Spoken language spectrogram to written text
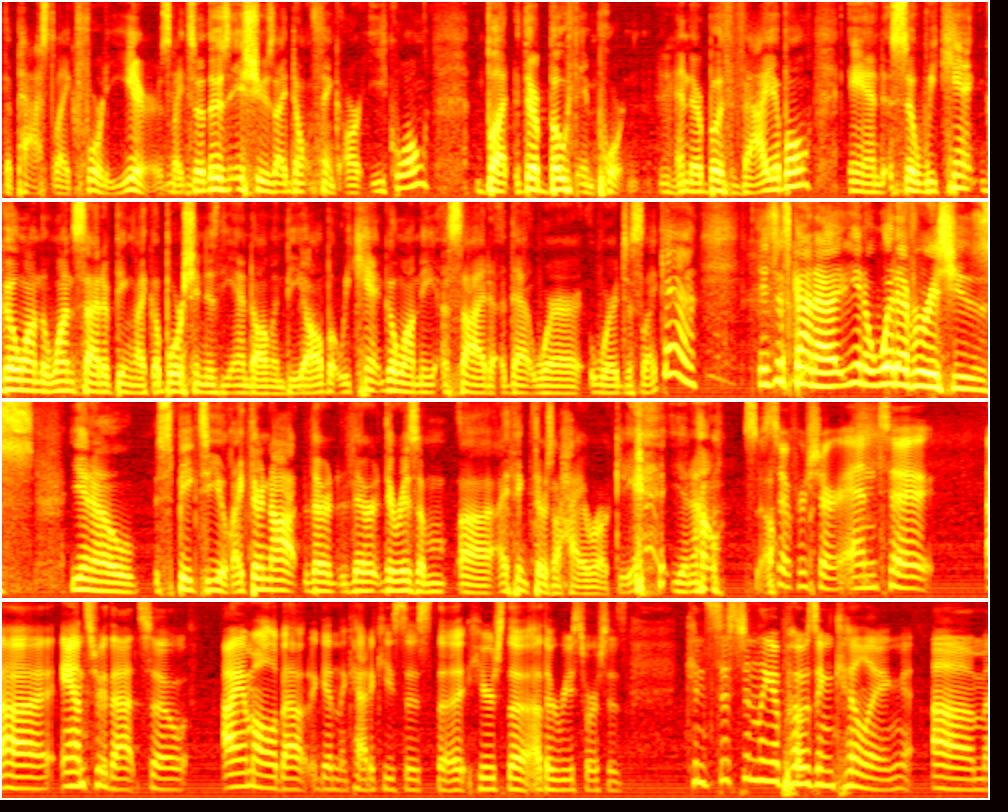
the past like 40 years like so those issues i don't think are equal but they're both important and they're both valuable and so we can't go on the one side of being like abortion is the end all and be all but we can't go on the side that where we're just like yeah it's just kind of you know whatever issues you know speak to you like they're not there there there is a uh, i think there's a hierarchy you know so, So for sure, and to uh, answer that, so I am all about again the catechesis. The here's the other resources. Consistently opposing killing, um,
